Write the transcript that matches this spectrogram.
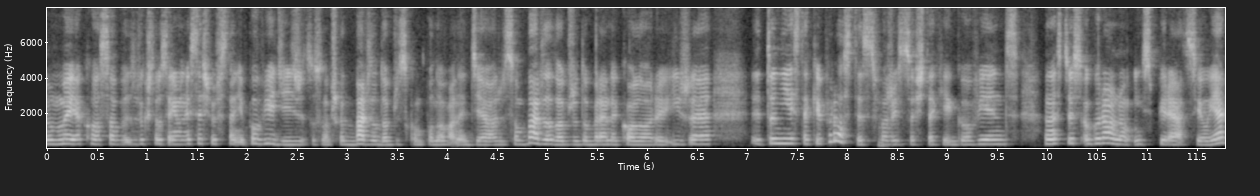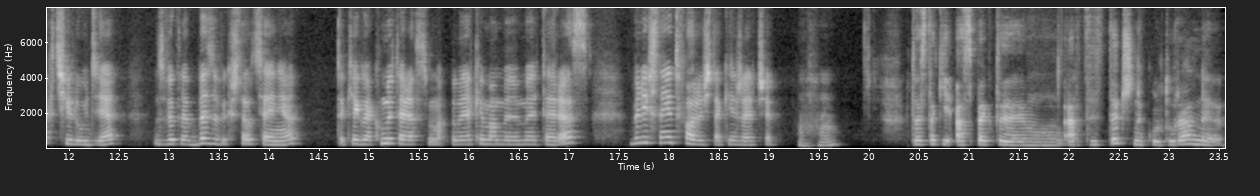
No my, jako osoby z wykształceniem, no jesteśmy w stanie powiedzieć, że to są na przykład bardzo dobrze skomponowane dzieła, że są bardzo dobrze dobrane kolory i że y, to nie jest takie proste stworzyć coś takiego, więc dla nas to jest ogromną inspiracją, jak ci ludzie, zwykle bez wykształcenia, takiego jak my teraz, ma, jakie mamy my teraz, byli w stanie tworzyć takie rzeczy. Mhm. To jest taki aspekt artystyczny, kulturalny,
